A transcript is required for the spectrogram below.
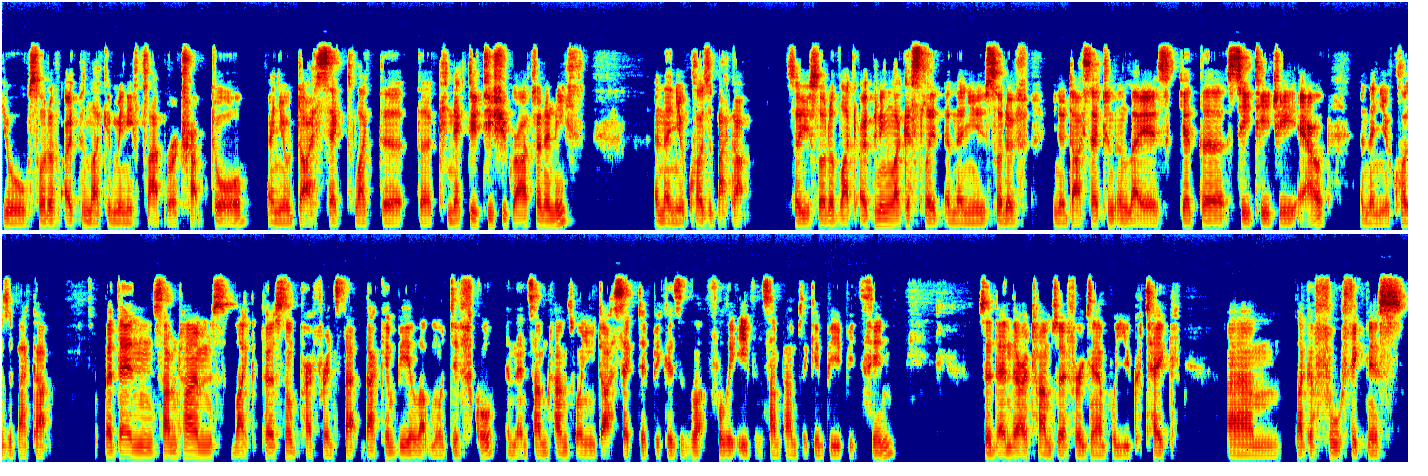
you'll sort of open like a mini flap or a trap door and you'll dissect like the the connective tissue graft underneath and then you'll close it back up. So you're sort of like opening like a slit and then you sort of, you know, dissect it in layers, get the CTG out, and then you close it back up. But then sometimes like personal preference that that can be a lot more difficult. And then sometimes when you dissect it because it's not fully even, sometimes it can be a bit thin. So then there are times where, for example, you could take um, like a full thickness,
